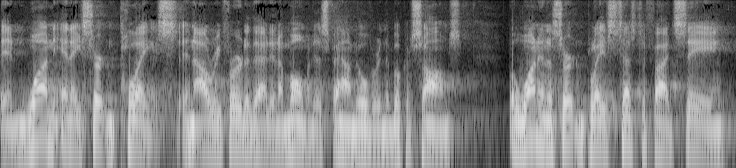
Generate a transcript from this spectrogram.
and one in a certain place, and I'll refer to that in a moment, is found over in the book of Psalms. But one in a certain place testified, saying,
